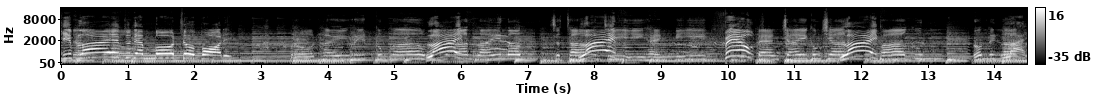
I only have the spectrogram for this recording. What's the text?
Give life to their mortal body. Life. Life. Filled. Life. Life.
